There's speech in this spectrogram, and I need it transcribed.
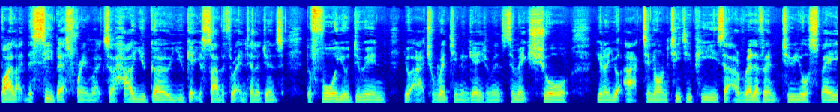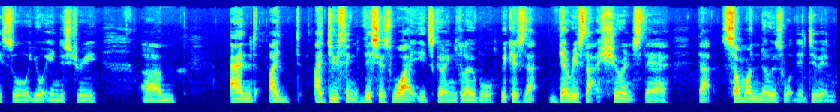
by like the CBEST framework. So how you go, you get your cyber threat intelligence before you're doing your actual red team engagements to make sure you know you're acting on TTPs that are relevant to your space or your industry. Um, and I I do think this is why it's going global because that there is that assurance there that someone knows what they're doing.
